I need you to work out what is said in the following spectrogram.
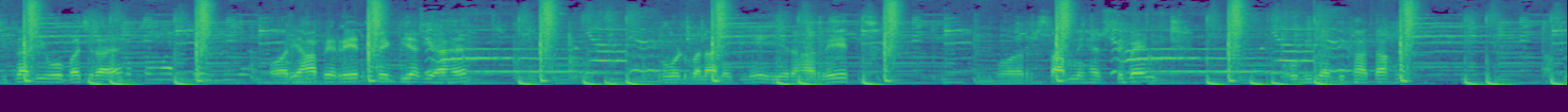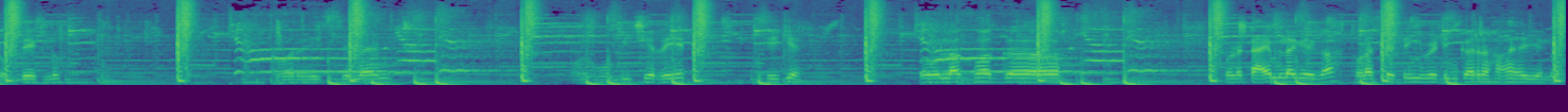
जितना भी वो बच रहा है। और यहाँ पे रेत फेंक दिया गया है। रोड बनाने के लिए ये रहा रेत और सामने है सीमेंट, वो भी मैं दिखाता हूँ। आप लोग देख लो। और सीमेंट और वो पीछे रेत, ठीक है? तो लगभग थोड़ा टाइम लगेगा, थोड़ा सेटिंग वेटिंग कर रहा है ये लोग।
